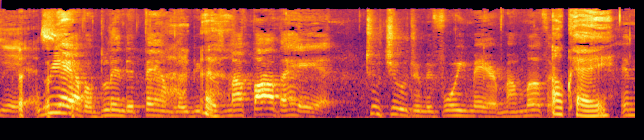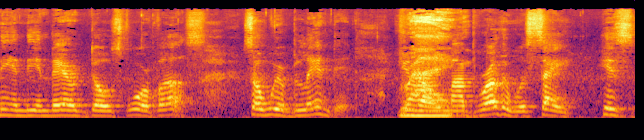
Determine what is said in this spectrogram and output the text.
yes. we have a blended family because my father had two children before he married my mother. Okay. And then then there are those four of us. So we're blended. You Right. know, my brother would say his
